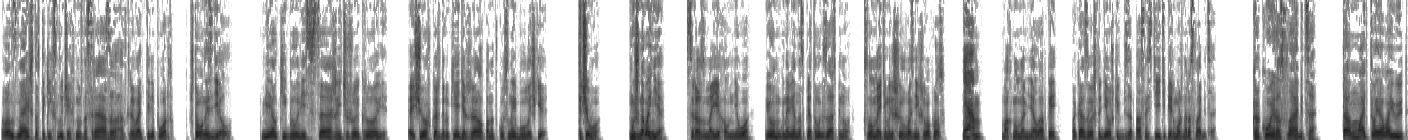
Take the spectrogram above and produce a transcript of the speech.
Он знает, что в таких случаях нужно сразу открывать телепорт, что он и сделал. Мелкий был весь в саже и чужой крови, а еще в каждой руке держал по надкусанной булочке. «Ты чего? Мы же на войне!» Сразу наехал на него, и он мгновенно спрятал их за спину, словно этим решил возникший вопрос. «Ням!» — махнул на меня лапкой, показывая, что девушки в безопасности и теперь можно расслабиться. «Какой расслабиться? Там мать твоя воюет,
